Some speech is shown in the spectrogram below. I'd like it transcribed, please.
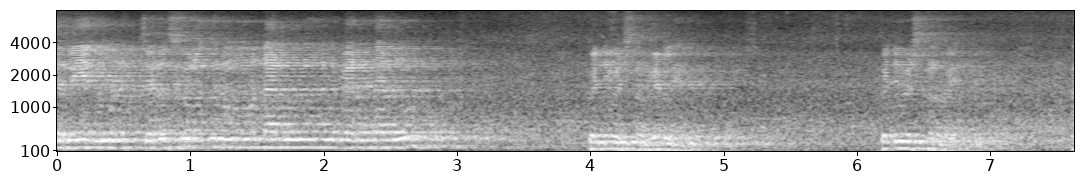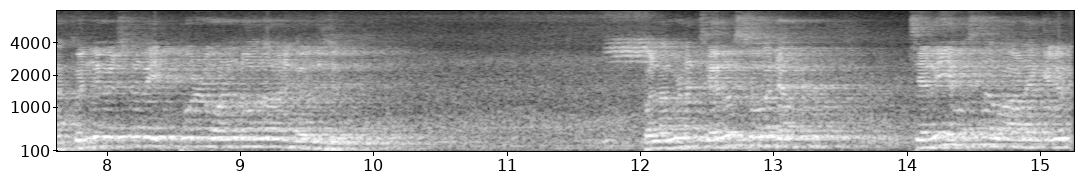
ചെറിയ നമ്മുടെ ചെറുസുരത്തിന് മുമ്പുണ്ടായിരുന്നതിന് പേരെന്തായിരുന്നു? കുഞ്ഞു മിഷണറി അല്ലേ? കുഞ്ഞു ആ കുഞ്ഞു മിഷണറി ഇപ്പോഴും ഉണ്ടോ എന്ന് അവർ ചോദിച്ചു. അപ്പോൾ നമ്മുടെ ചെറുസൂനം ചെറിയ പുസ്തകമാണെങ്കിലും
